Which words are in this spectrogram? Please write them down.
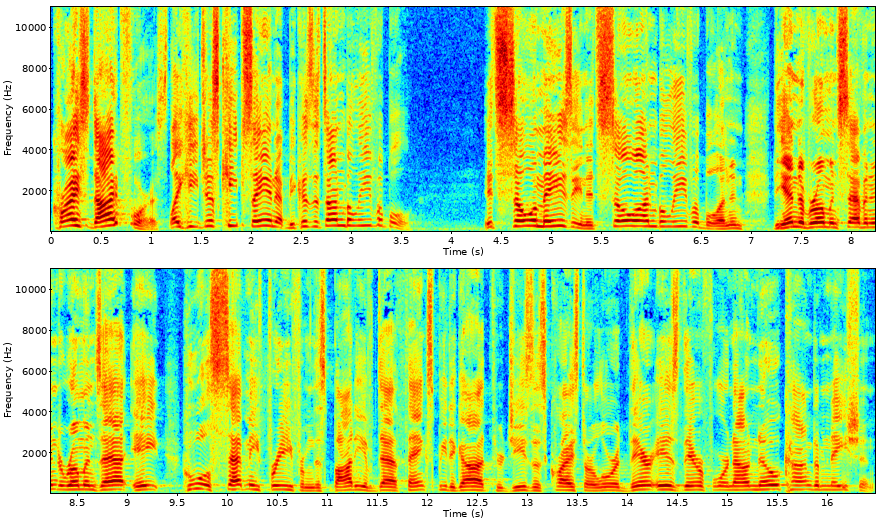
Christ died for us. Like he just keeps saying it because it's unbelievable. It's so amazing. It's so unbelievable. And in the end of Romans 7 into Romans 8, who will set me free from this body of death? Thanks be to God through Jesus Christ our Lord. There is therefore now no condemnation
